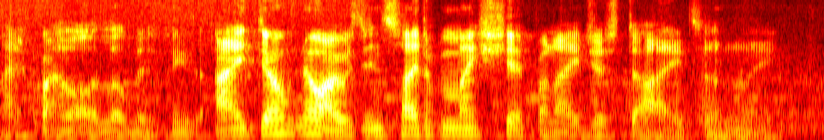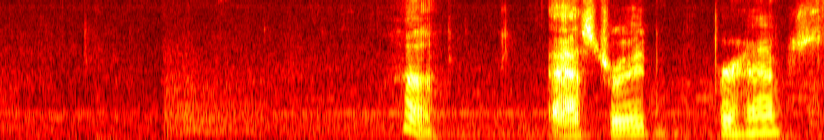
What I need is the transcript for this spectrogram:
I had quite a lot of little bit of things. I don't know. I was inside of my ship and I just died suddenly. huh. Asteroid, perhaps?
